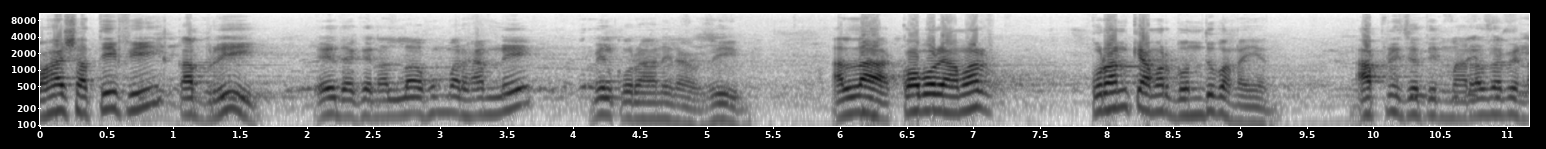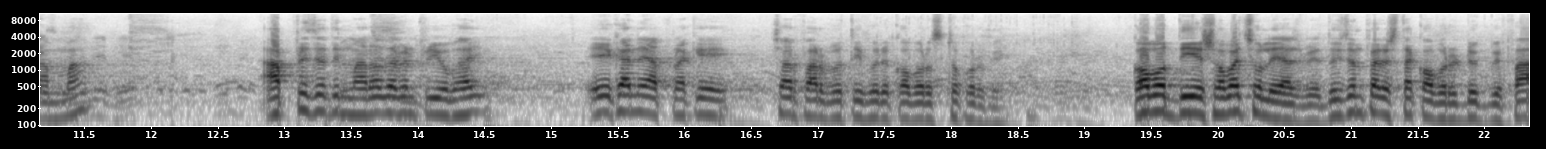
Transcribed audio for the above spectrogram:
ওহা সাতিফি কাবরি। এই দেখেন আল্লাহ হুম্মার হামনি বিল কোরআন আজিম আল্লাহ কবরে আমার, কোরআনকে আমার বন্ধু বানাইয়েন। আপনি যেদিন মারা যাবেন, আম্মা, আপনি যেদিন মারা যাবেন, প্রিয় ভাই, এখানে আপনাকে চর পার্বতীপুরে কবরস্থ করবে। কবর দিয়ে সবাই চলে আসবে। দুইজন ফেরেস্তা কবরে ঢুকবে। ফা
